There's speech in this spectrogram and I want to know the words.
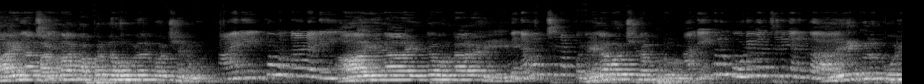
ఆయన మరల వచ్చి, కప్పర్ణ హోములకు వచ్చాను ఆయన ఇంట ఉన్నాడని. వినవచ్చినప్పుడు. అనేకులు కూడి వచ్చిన కనుక. అనేకులు కూడి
